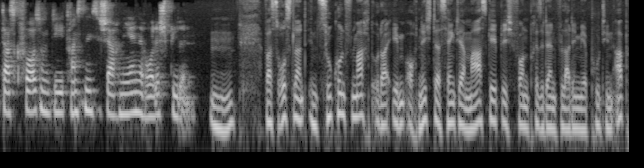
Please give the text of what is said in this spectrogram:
Taskforce und die transnistrische Armee eine Rolle spielen. Mhm. Was Russland in Zukunft macht oder eben auch nicht, das hängt ja maßgeblich von Präsident Wladimir Putin ab.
